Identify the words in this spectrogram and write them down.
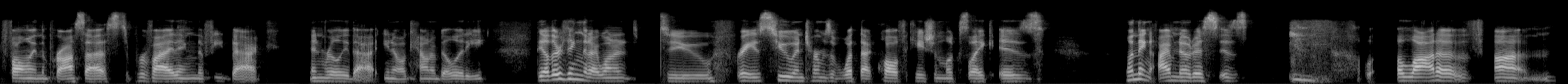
following the process to providing the feedback and really that you know accountability the other thing that i wanted to raise too in terms of what that qualification looks like is one thing i've noticed is a lot of um,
